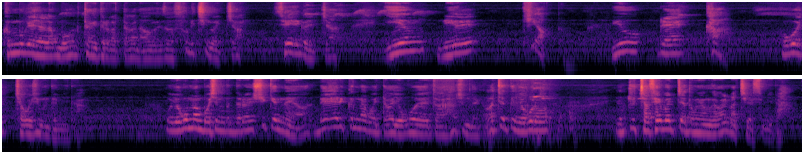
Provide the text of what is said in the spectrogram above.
근무계 잘라고 목욕탕에 들어갔다가 나오면서 소리친 거 있죠. 세 글자. 이응, 리을, 키역, 유레카. 그거 적으시면 됩니다. 뭐 요것만 보신 분들은 쉽겠네요. 내일 끝나고 있다가 요거에다 하시면 돼요. 어쨌든 요거로 6주차 세 번째 동영상을 마치겠습니다.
